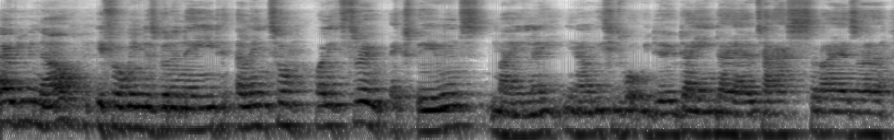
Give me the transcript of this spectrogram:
how do we know if a window's going to need a lintel? Well, it's through experience mainly. You know, this is what we do day in, day out. Our surveyors are,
